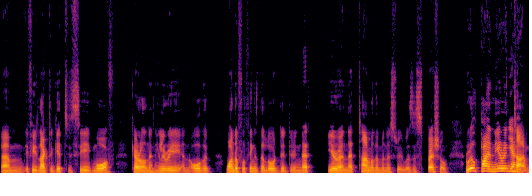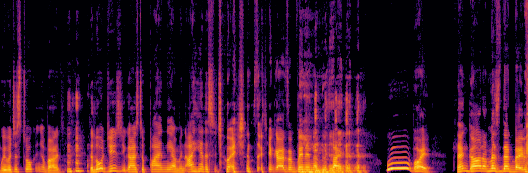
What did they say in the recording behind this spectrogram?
um, if you'd like to get to see more of Carol and Hillary and all the wonderful things the Lord did during that era and that time of the ministry. It was a special, real pioneering Yeah. time. We were just talking about it. the Lord used you guys to pioneer. I mean, I hear the situations that you guys have been in. I'm just like, woo, boy. Thank God I missed that baby.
